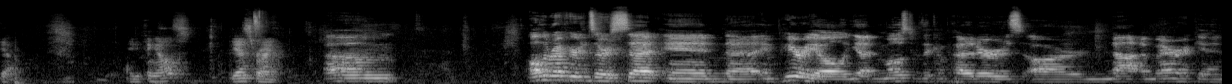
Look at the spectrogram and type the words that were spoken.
Yeah. Anything else? Yes, Ryan. Um, all the records are set in uh, Imperial, yet most of the competitors are not American,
